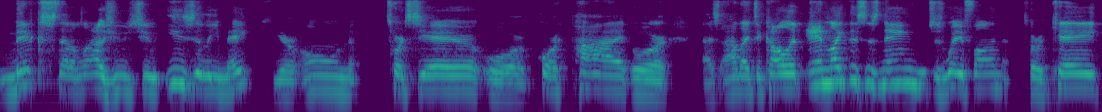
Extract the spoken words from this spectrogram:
mix that allows you to easily make your own tourtière or pork pie or as I like to call it, and like this is named, which is way fun, torquay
